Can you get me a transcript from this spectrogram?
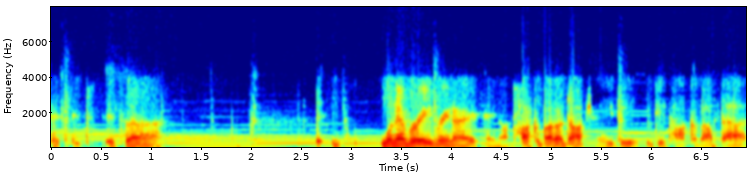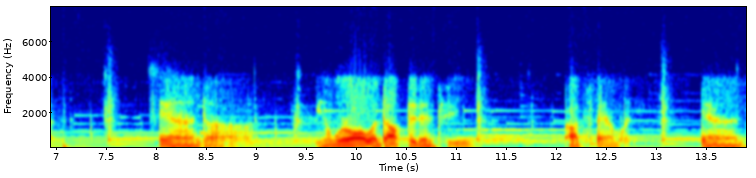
it, it's it's a uh, it, whenever Avery and I you know talk about adoption, we do we do talk about that, and uh, you know we're all adopted into God's family, and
